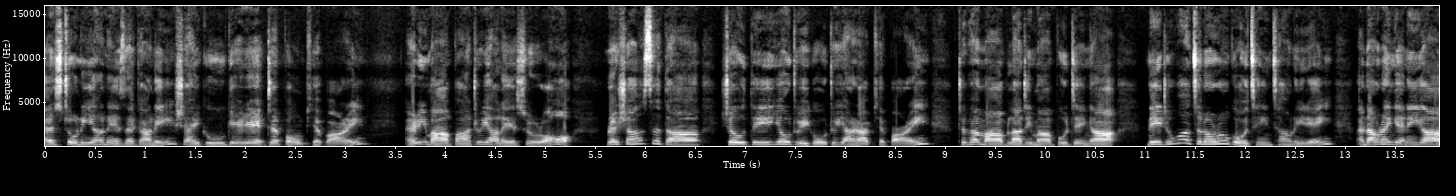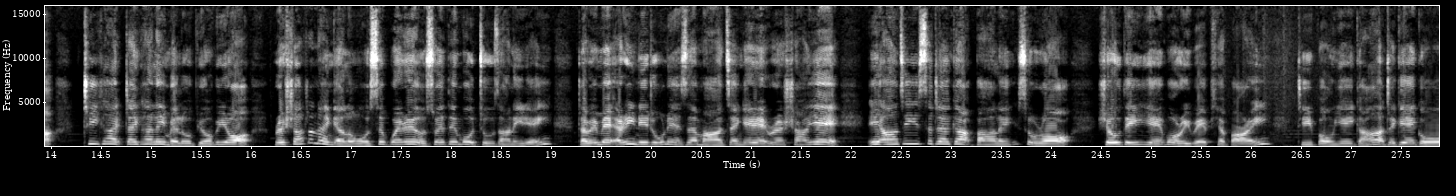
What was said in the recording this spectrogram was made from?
အက်စတိုနီးယားနယ်စပ်ကနေရှိုက်ကူခဲ့တဲ့ဓာတ်ပုံဖြစ်ပါတယ်။အဲဒီမှာဘာတွေ့ရလဲဆိုတော့ရုရှားစစ်သားရုပ်သေးရုပ်တွေကိုတွေ့ရတာဖြစ်ပါတယ်။တစ်ဖက်မှာဗလာဒီမာပူတင်က နေတိုးကကျွန်တော်တို့ကိုချင်းချောင်းနေတယ်အနောက်နိုင်ငံတွေကထိခိုက်တိုက်ခိုက်လိုက်မယ်လို့ပြောပြီးတော့ရုရှားတနိုင်ငံလုံးကိုစစ်ပွဲတွေကိုဆွဲသွင်းဖို့ကြိုးစားနေတယ်ဒါပေမဲ့အဲ့ဒီနေတိုးနယ်စပ်မှာကြံခဲ့တဲ့ရုရှားရဲ့အင်အားကြီးစစ်တပ်ကပါလဲဆိုတော့ရုပ်သေးရဲဘော်တွေပဲဖြစ်ပါတယ်ဒီပုံရိပ်ကတကယ်ကို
